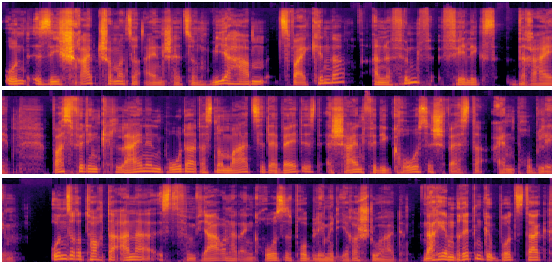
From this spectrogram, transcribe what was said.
Und sie schreibt schon mal zur Einschätzung. Wir haben zwei Kinder, Anne 5, Felix 3. Was für den kleinen Bruder das Normalste der Welt ist, erscheint für die große Schwester ein Problem. Unsere Tochter Anna ist fünf Jahre und hat ein großes Problem mit ihrer Sturheit. Nach ihrem dritten Geburtstag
